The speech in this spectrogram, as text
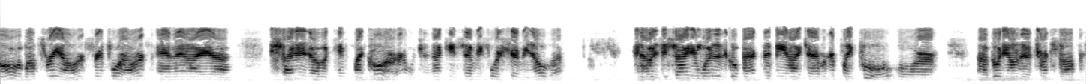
oh, about three hours, three, four hours, and then I uh, decided I would take my car, which is 1974 Chevy Nova, and I was deciding whether to go back to the B&I Tavern or play pool or uh, go down to the truck stop and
